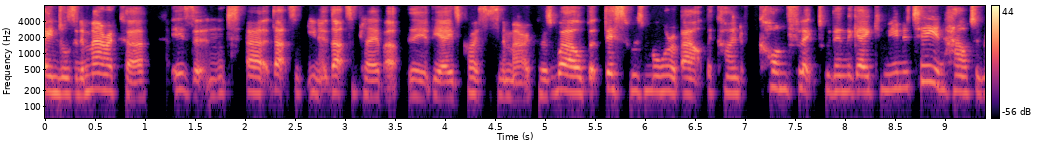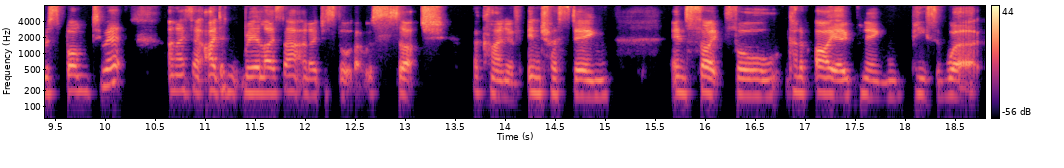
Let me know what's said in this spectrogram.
Angels in America isn't. Uh, that's you know that's a play about the the AIDS crisis in America as well. But this was more about the kind of conflict within the gay community and how to respond to it. And I said I didn't realize that, and I just thought that was such a kind of interesting insightful, kind of eye opening piece of work.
